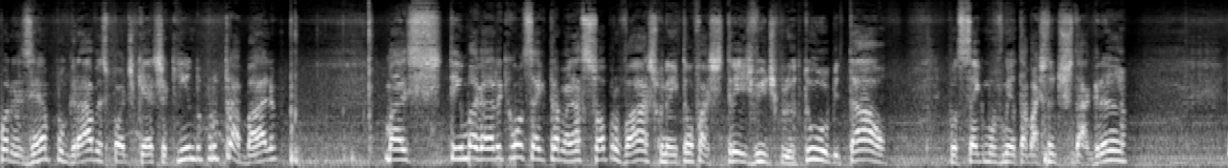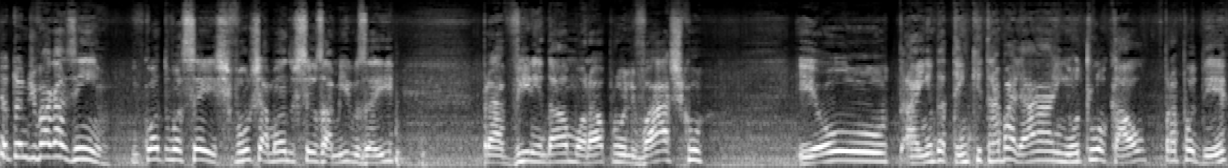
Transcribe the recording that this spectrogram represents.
por exemplo, gravo esse podcast aqui indo pro trabalho. Mas tem uma galera que consegue trabalhar só pro Vasco, né? Então faz três vídeos pro YouTube e tal. Consegue movimentar bastante o Instagram. Eu tô indo devagarzinho. Enquanto vocês vão chamando os seus amigos aí para virem dar uma moral pro Olho Vasco, eu ainda tenho que trabalhar em outro local para poder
